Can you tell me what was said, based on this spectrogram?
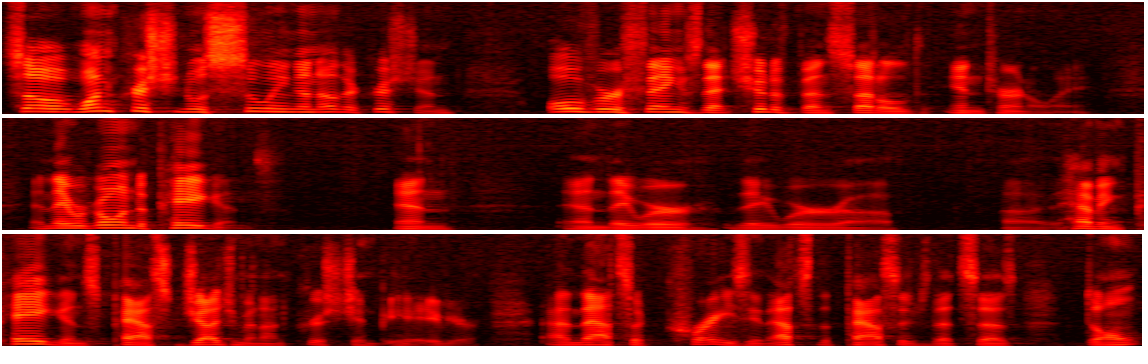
So one Christian was suing another Christian over things that should have been settled internally. And they were going to pagans. And, and they were, they were uh, uh, having pagans pass judgment on Christian behavior. And that's a crazy, that's the passage that says, don't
